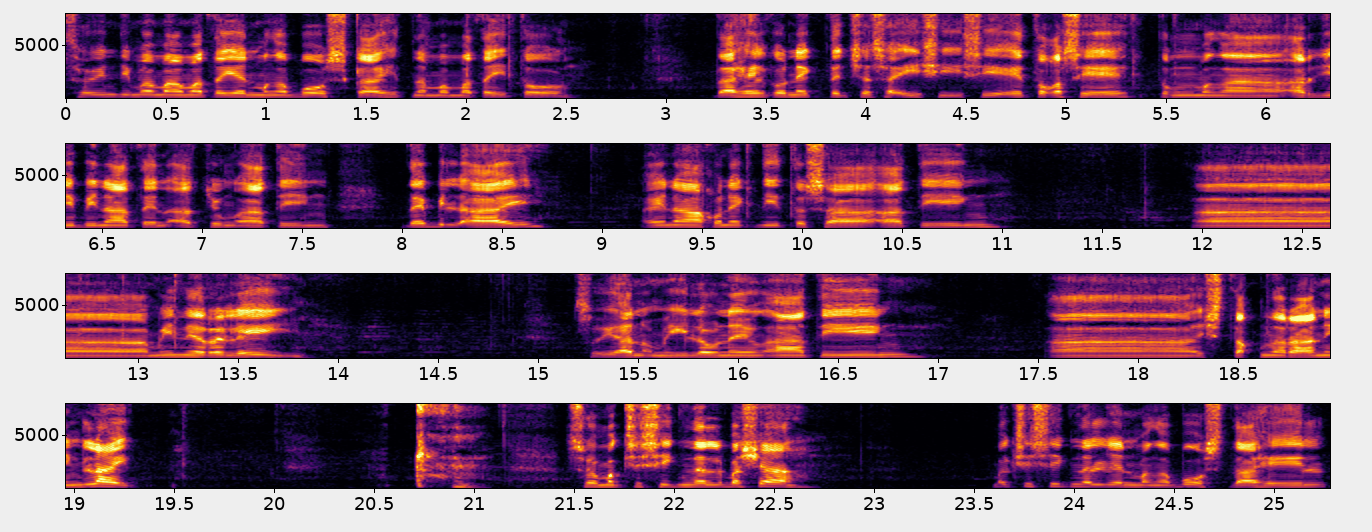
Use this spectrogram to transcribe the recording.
So, hindi mamamatay yan mga boss kahit na mamatay ito dahil connected siya sa ACC. Ito kasi, itong mga RGB natin at yung ating Devil Eye ay nakakonect dito sa ating ah, mini relay. So yan, umilaw na yung ating ah, stock na running light. so magsisignal ba siya? Magsisignal yan mga boss dahil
